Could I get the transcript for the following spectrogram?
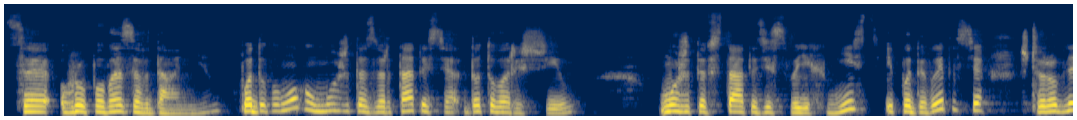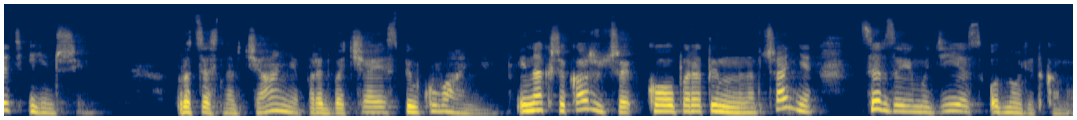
це групове завдання. По допомогу можете звертатися до товаришів, можете встати зі своїх місць і подивитися, що роблять інші. Процес навчання передбачає спілкування. Інакше кажучи, кооперативне навчання це взаємодія з однолітками.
